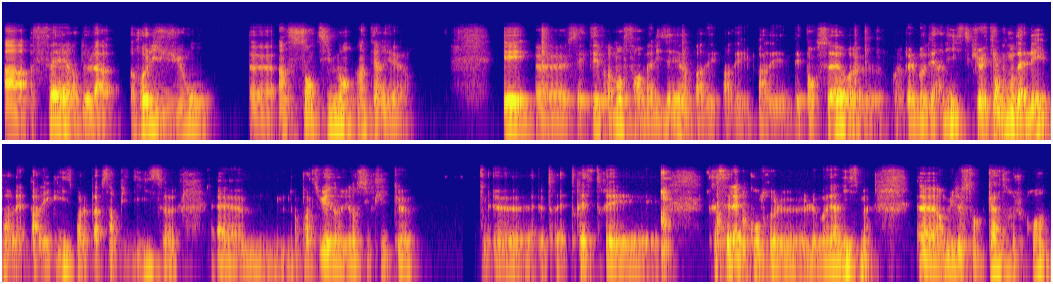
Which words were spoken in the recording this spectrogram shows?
à faire de la religion un sentiment intérieur. Et euh, ça a été vraiment formalisé hein, par, des, par, des, par des, penseurs euh, qu'on appelle modernistes, qui ont été condamnés par l'Église, par, le pape Saint Pie euh, en particulier dans une encyclique très, très, très, très, célèbre contre le, modernisme, en 1904, je crois.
